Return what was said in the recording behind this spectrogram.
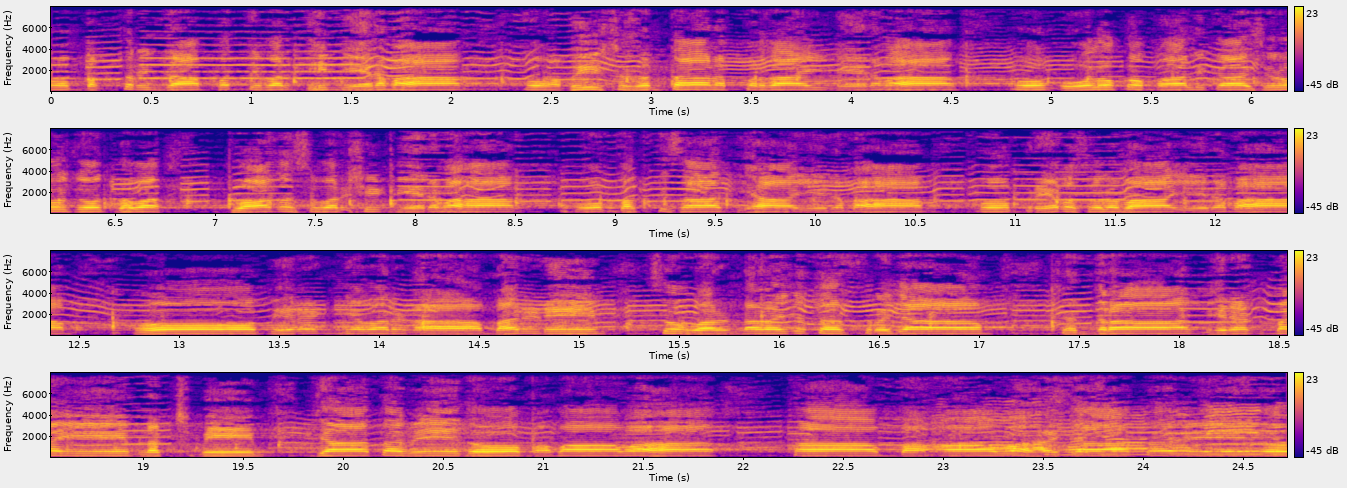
ఓం భక్తరిజాపత్తివర్ధిన్యే నమ. ఓం అభీష్ట సంతాన ప్రదాయినే నమ. ఓం గోలోకపాలికా శిరోజోద్భవ ద్వాదశ వర్షిణ్యే నమ. ఓం భక్తి సాధ్యాయ నమ. ఓం ప్రేమ సులభాయ నమ. ఓం హిరణ్యవర్ణామరిణే సువర్ణరజత స్రజాం చంద్రాం హిరణ్మయీం లక్ష్మీం జాతవేదో మమావహ. తాం మావహ జాతవేదో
